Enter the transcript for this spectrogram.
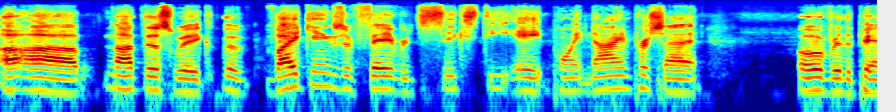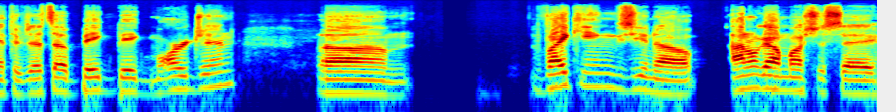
Uh, not this week. The Vikings are favored 68.9% over the Panthers. That's a big, big margin. Um, Vikings, you know, I don't got much to say,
